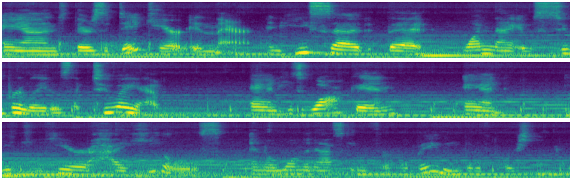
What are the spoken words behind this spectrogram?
and there's a daycare in there. And he said that one night it was super late; it was like 2 a.m and he's walking and you can hear high heels and a woman asking for her baby, but of course nobody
